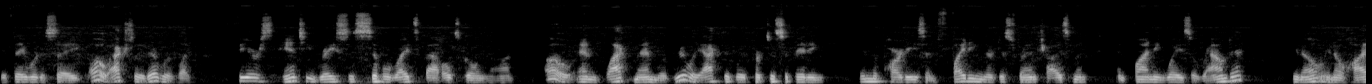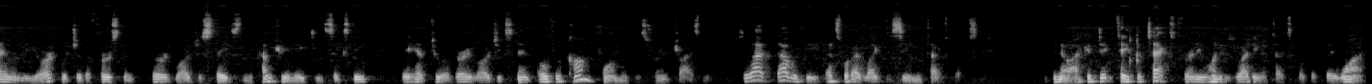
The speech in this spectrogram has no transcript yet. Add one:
if they were to say, oh, actually, there were like fierce anti racist civil rights battles going on, oh, and black men were really actively participating in the parties and fighting their disfranchisement and finding ways around it. You know, in Ohio and New York, which are the first and third largest states in the country in 1860, they have to a very large extent overcome form of disfranchisement. So that that would be that's what I'd like to see in the textbooks you know, I could dictate the text for anyone who's writing a textbook if they want.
